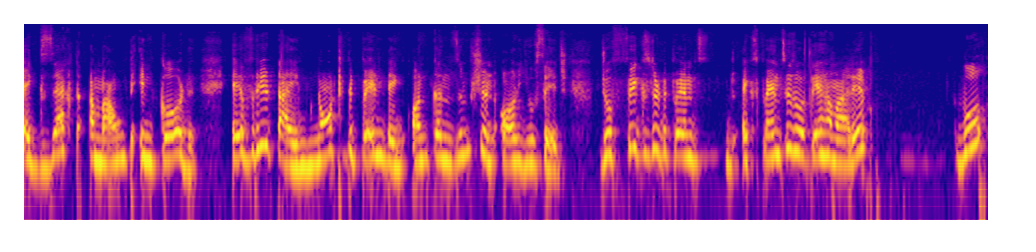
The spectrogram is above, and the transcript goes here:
exact amount incurred every time, not depending on consumption or usage. जो depends expenses होते हैं हमारे, वो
